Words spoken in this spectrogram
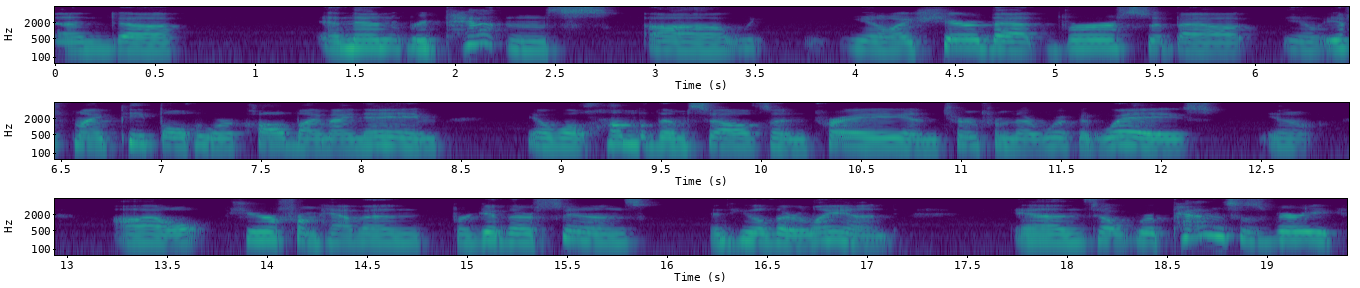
And uh, and then repentance. Uh, you know, I shared that verse about you know, if my people who are called by my name, you know, will humble themselves and pray and turn from their wicked ways. You know, I'll hear from heaven, forgive their sins, and heal their land. And so repentance is very,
